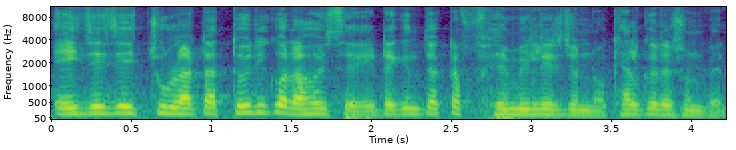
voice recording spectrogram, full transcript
এই যে যে চুলাটা তৈরি করা হয়েছে, এটা কিন্তু একটা ফ্যামিলির জন্য, খেয়াল করে শুনবেন।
